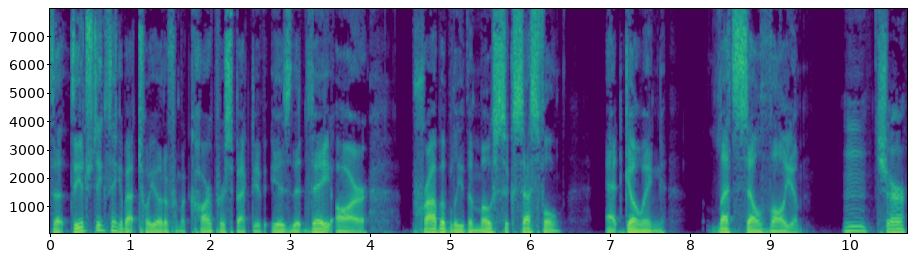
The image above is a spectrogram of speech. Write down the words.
the The interesting thing about Toyota from a car perspective is that they are probably the most successful at going, let's sell volume Mm, sure.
